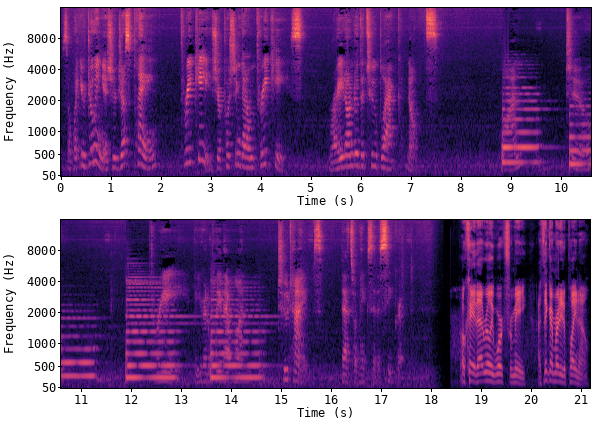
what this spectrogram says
So what you're doing is you're just playing three keys. You're pushing down three keys right under the two black notes. One, two, three. But you're going to play that one two times. That's what makes it a secret. Okay, that really worked for me. I think I'm ready to play now.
